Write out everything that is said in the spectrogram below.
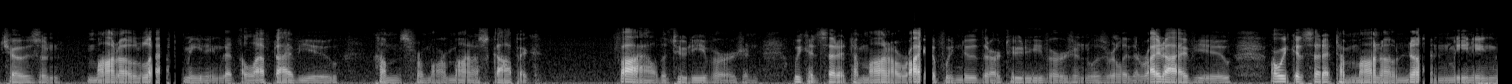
chosen mono left, meaning that the left eye view comes from our monoscopic file, the 2D version. We could set it to mono right if we knew that our 2D version was really the right eye view, or we could set it to mono none, meaning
